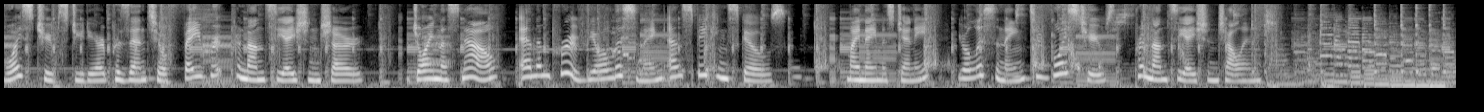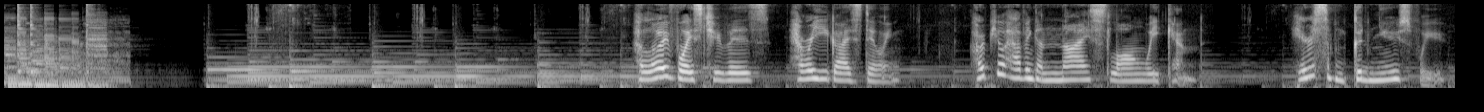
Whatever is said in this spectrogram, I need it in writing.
VoiceTube Studio presents your favorite pronunciation show. Join us now and improve your listening and speaking skills. My name is Jenny. You're listening to VoiceTube's Pronunciation Challenge. Hello, VoiceTubers. How are you guys doing? Hope you're having a nice long weekend. Here's some good news for you.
